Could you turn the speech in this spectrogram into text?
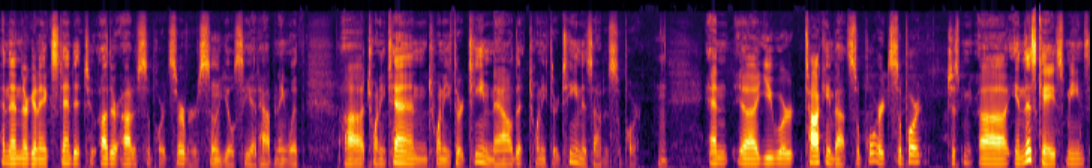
and then they're going to extend it to other out of support servers. So mm. you'll see it happening with uh, 2010, 2013 now that 2013 is out of support. Mm. And uh, you were talking about support. Support just uh, in this case means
